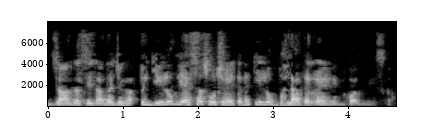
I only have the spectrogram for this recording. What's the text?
ज़्यादा से ज़्यादा जगह तो ये लोग ऐसा सोच रहे थे ना कि ये लोग भला कर रहे हैं इन कॉलोनीज का,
